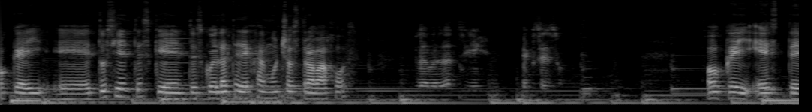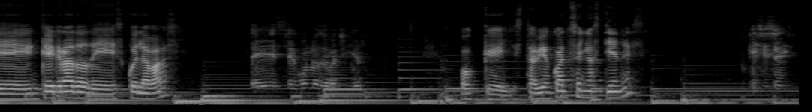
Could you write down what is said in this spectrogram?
Ok, eh, ¿tú sientes que en tu escuela te dejan muchos trabajos? La verdad sí, exceso. Ok, este, ¿en qué grado de escuela vas? Eh, segundo de bachiller, Ok, está bien, ¿cuántos años tienes? 16.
